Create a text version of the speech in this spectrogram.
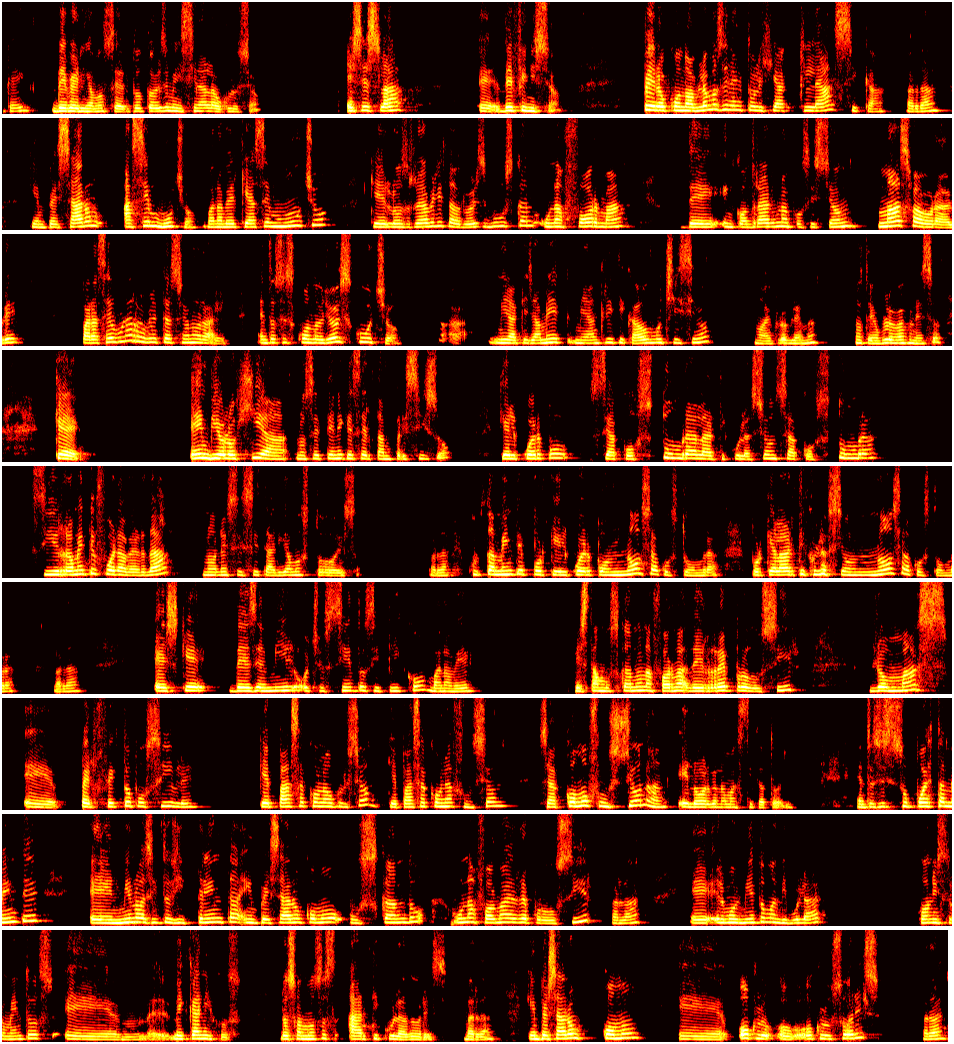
¿okay? Deberíamos ser doctores de medicina de la oclusión. Esa es la eh, definición. Pero cuando hablamos de neonatología clásica, ¿verdad? Que empezaron hace mucho, van a ver que hace mucho que los rehabilitadores buscan una forma de encontrar una posición más favorable para hacer una rehabilitación oral. Entonces, cuando yo escucho, ah, mira que ya me, me han criticado muchísimo, no hay problema, no tengo problema con eso, que en biología no se tiene que ser tan preciso, que el cuerpo se acostumbra a la articulación, se acostumbra. Si realmente fuera verdad, no necesitaríamos todo eso, ¿verdad? Justamente porque el cuerpo no se acostumbra, porque la articulación no se acostumbra, ¿verdad? Es que desde 1800 y pico van a ver están buscando una forma de reproducir lo más eh, perfecto posible qué pasa con la oclusión, qué pasa con la función, o sea, cómo funciona el órgano masticatorio. Entonces, supuestamente en 1930 empezaron como buscando una forma de reproducir, ¿verdad? Eh, el movimiento mandibular con instrumentos eh, mecánicos, los famosos articuladores, ¿verdad? Que empezaron como eh, oclusores, ¿verdad?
